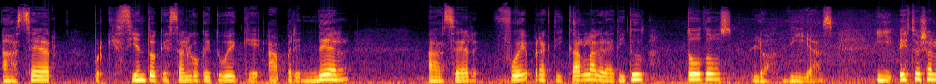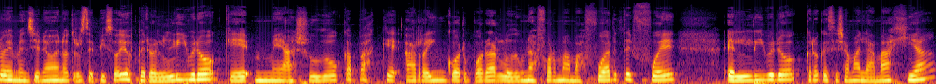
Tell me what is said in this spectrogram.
a hacer, porque siento que es algo que tuve que aprender a hacer, fue practicar la gratitud todos los días. Y esto ya lo he mencionado en otros episodios, pero el libro que me ayudó capaz que a reincorporarlo de una forma más fuerte fue el libro, creo que se llama La magia,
